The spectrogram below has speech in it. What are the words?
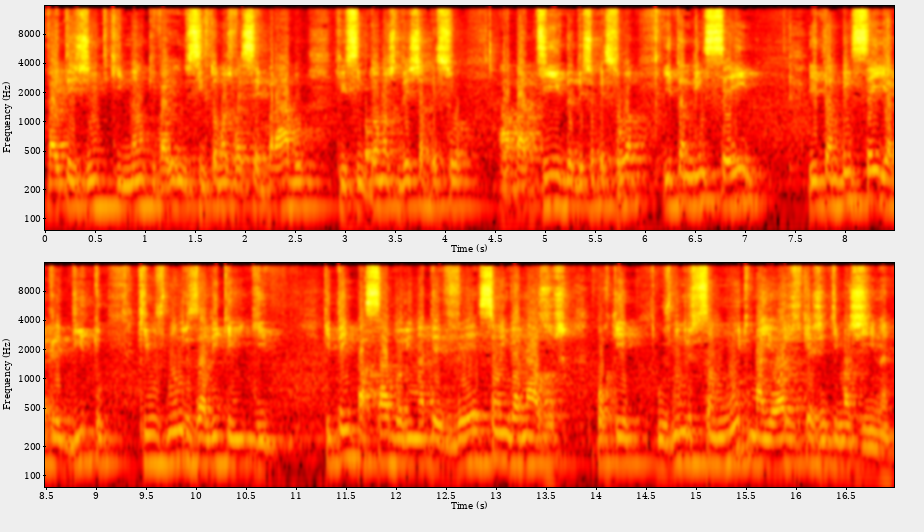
vai ter gente que não, que vai, os sintomas vai ser brabo, que os sintomas deixa a pessoa abatida, deixa a pessoa e também sei e também sei e acredito que os números ali que, que que tem passado ali na TV são enganosos, porque os números são muito maiores do que a gente imagina.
